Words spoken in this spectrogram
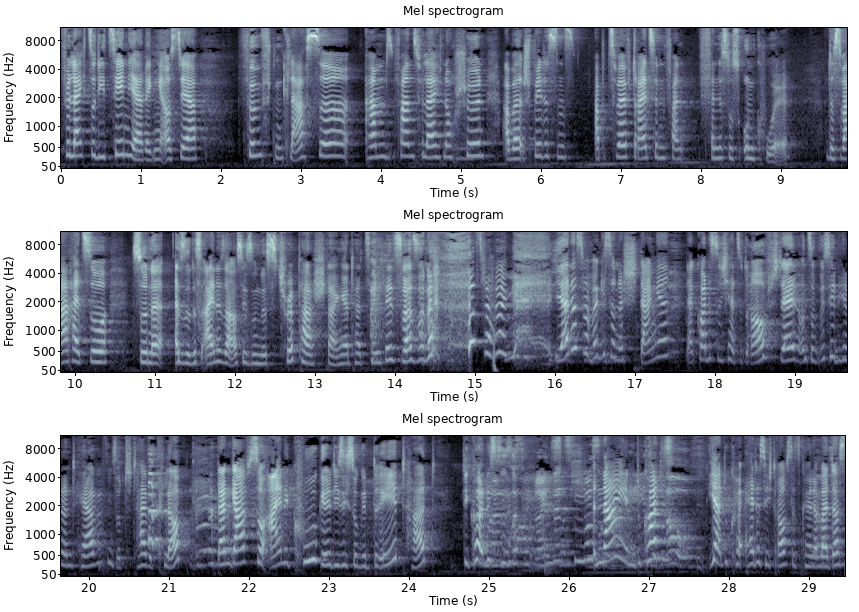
vielleicht so die Zehnjährigen aus der fünften Klasse fanden es vielleicht noch schön, aber spätestens ab 12, 13 fand, findest du es uncool das war halt so, so eine, also das eine sah aus wie so eine Stripper-Stange tatsächlich. Das war so eine, das war wirklich, ja, das war wirklich so eine Stange, da konntest du dich halt so draufstellen und so ein bisschen hin und her wippen, so total bekloppt. Dann gab es so eine Kugel, die sich so gedreht hat. Die konntest du so reinsetzen musst, Nein, du konntest. Ja, du hättest dich draufsetzen können, aber das.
